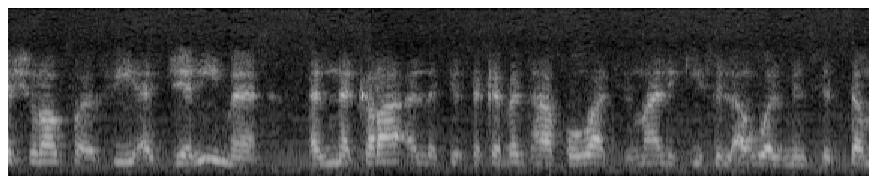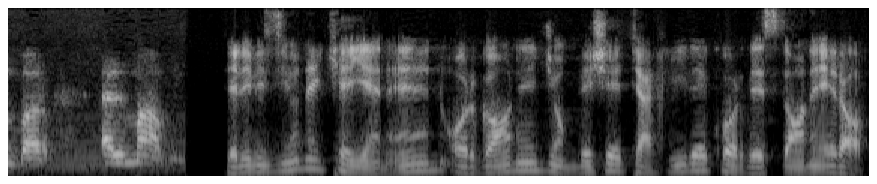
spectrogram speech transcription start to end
أشرف في الجريمة النكراء التي ارتكبتها قوات المالكي في الأول من سپتامبر الماضي. تلویزیون KNN ارگان جنبش تغییر کردستان عراق.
